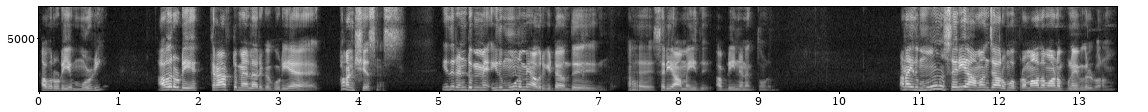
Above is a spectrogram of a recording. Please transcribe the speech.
அவருடைய மொழி அவருடைய கிராஃப்ட் மேலே இருக்கக்கூடிய கான்ஷியஸ்னஸ் இது ரெண்டுமே இது மூணுமே அவர்கிட்ட வந்து சரியாக அமையுது அப்படின்னு எனக்கு தோணுது. ஆனால் இது மூணு சரியாக அமைஞ்சால் ரொம்ப பிரமாதமான புனைவுகள் வரணும்.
